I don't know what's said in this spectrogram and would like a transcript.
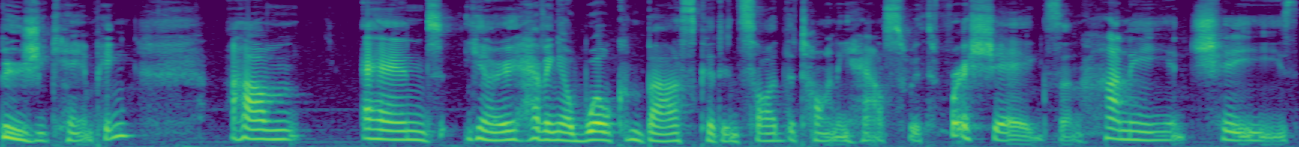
bougie camping. Um, and you know having a welcome basket inside the tiny house with fresh eggs and honey and cheese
